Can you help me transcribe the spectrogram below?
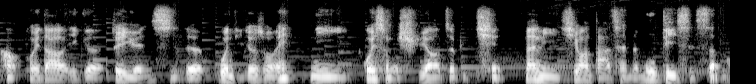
好，回到一个最原始的问题，就是说，哎，你为什么需要这笔钱？那你希望达成的目的是什么？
